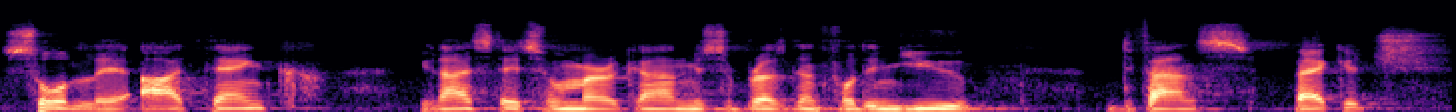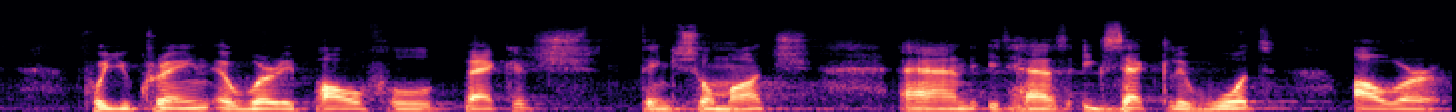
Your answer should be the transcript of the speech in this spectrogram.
shortly, I thank the United States of America and Mr. President for the new defense package for Ukraine, a very powerful package. Thank you so much. And it has exactly what our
